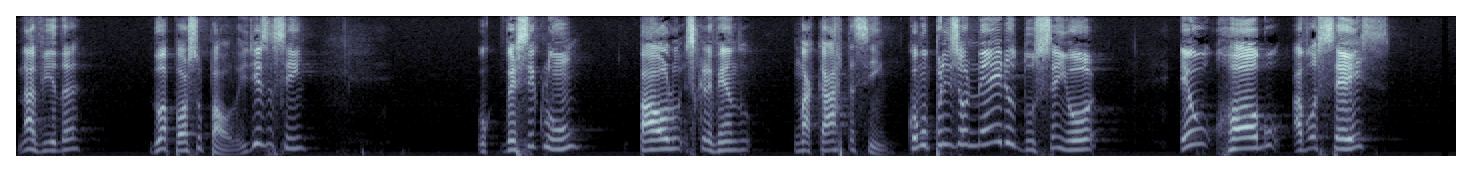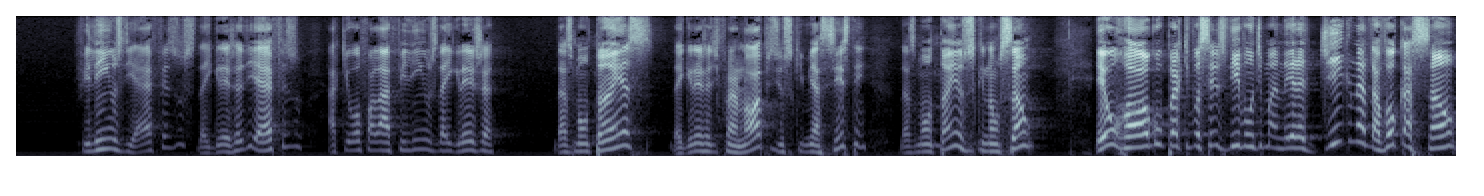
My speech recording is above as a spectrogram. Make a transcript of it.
na vida do apóstolo Paulo. E diz assim, o versículo 1, Paulo escrevendo uma carta assim: Como prisioneiro do Senhor, eu rogo a vocês, filhinhos de Éfeso, da igreja de Éfeso, aqui eu vou falar filhinhos da igreja das montanhas, da igreja de Florianópolis, e os que me assistem, das montanhas, os que não são, eu rogo para que vocês vivam de maneira digna da vocação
